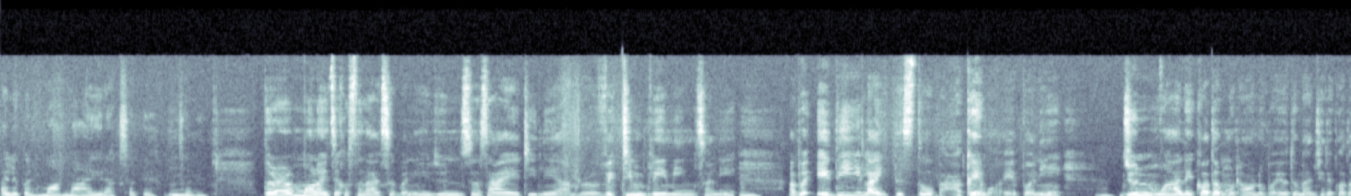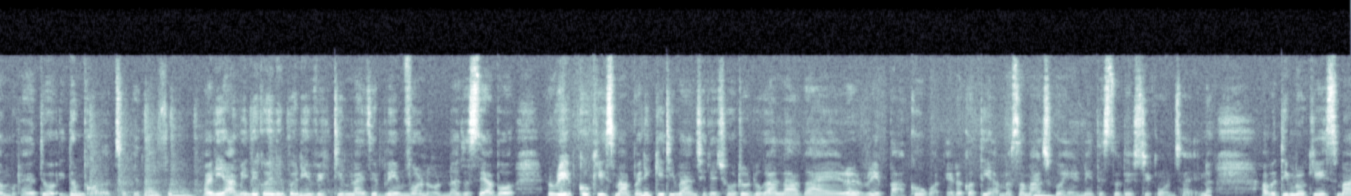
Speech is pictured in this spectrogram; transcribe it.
अहिले पनि मनमा आइरहेको छ कि? हुन्छ नि? तर मलाई चाहिँ कस्तो लाग्छ भने जुन सोसाइटीले हाम्रो भिक्टिम ब्लेमिङ छ नि अब यदि लाइक त्यस्तो भएकै भए पनि जुन उहाँले कदम उठाउनु भयो त्यो मान्छेले कदम उठायो त्यो एकदम गलत छ क्या अनि हामीले कहिले पनि भिक्टिमलाई चाहिँ ब्लेम गर्नुहुन्न जस्तै अब रेपको केसमा पनि केटी मान्छेले छोटो लुगा लगाएर रेप भएको भनेर कति हाम्रो समाजको हेर्ने त्यस्तो दृष्टिकोण छ होइन? अब तिम्रो केसमा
